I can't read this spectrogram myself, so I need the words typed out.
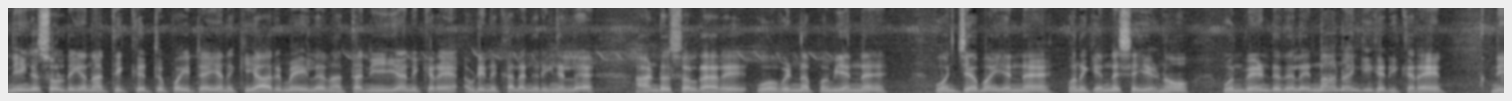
நீங்கள் சொல்கிறீங்க நான் திக்கெட்டு போயிட்டேன் எனக்கு யாருமே இல்லை நான் தனியாக நிற்கிறேன் அப்படின்னு கலங்குறீங்கல்ல? ஆண்டு சொல்கிறாரு உன் விண்ணப்பம் என்ன? உன் ஜெபம் என்ன? உனக்கு என்ன செய்யணும்? உன் வேண்டுதலை நான் அங்கீகரிக்கிறேன். நீ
